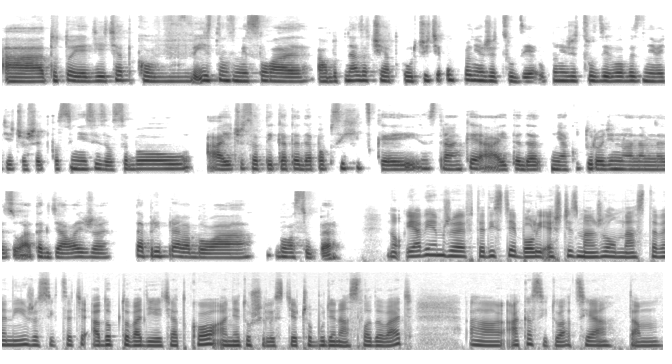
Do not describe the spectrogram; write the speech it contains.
A toto je dieťatko v istom zmysle, alebo na začiatku určite úplne, že cudzie, úplne, že cudzie vôbec neviete, čo všetko si nesie so sebou, aj čo sa týka teda po psychickej stránke, aj teda nejakú tú rodinu anamnézu a tak ďalej, že tá príprava bola, bola super. No ja viem, že vtedy ste boli ešte s manželom nastavení, že si chcete adoptovať dieťatko a netušili ste, čo bude nasledovať. A aká situácia tam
